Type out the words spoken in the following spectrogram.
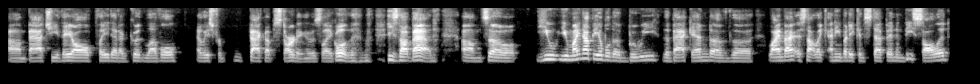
um, Bachie, they all played at a good level, at least for backup starting. It was like, oh, he's not bad. Um, so you you might not be able to buoy the back end of the linebacker. It's not like anybody can step in and be solid,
